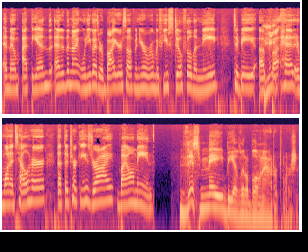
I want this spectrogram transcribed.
And then at the end, end of the night, when you guys are by yourself in your room, if you still feel the need to be a He- butthead and want to tell her that the turkey is dry, by all means. This may be a little blown out of proportion.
